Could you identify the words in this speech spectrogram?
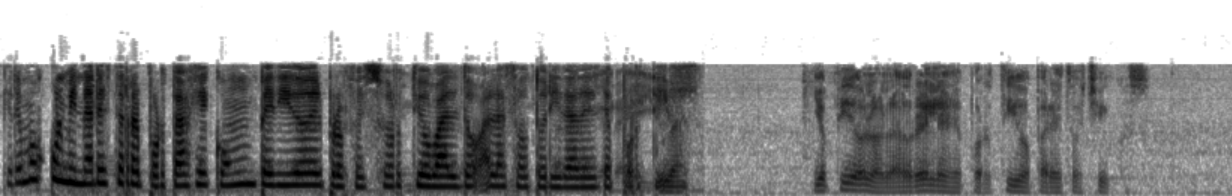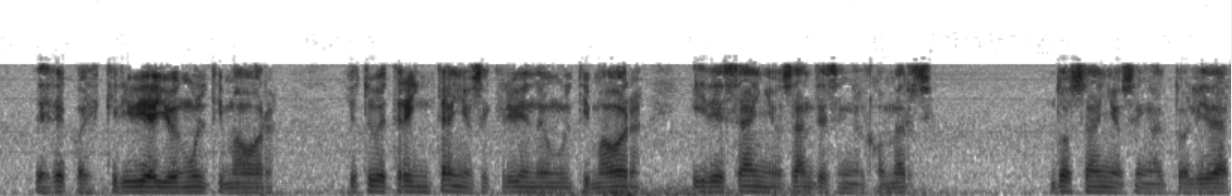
Queremos culminar este reportaje con un pedido del profesor Teobaldo a las autoridades deportivas. Yo pido los laureles deportivos para estos chicos, desde que escribía yo en última hora. Yo tuve 30 años escribiendo en última hora y 10 años antes en el comercio, dos años en actualidad.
